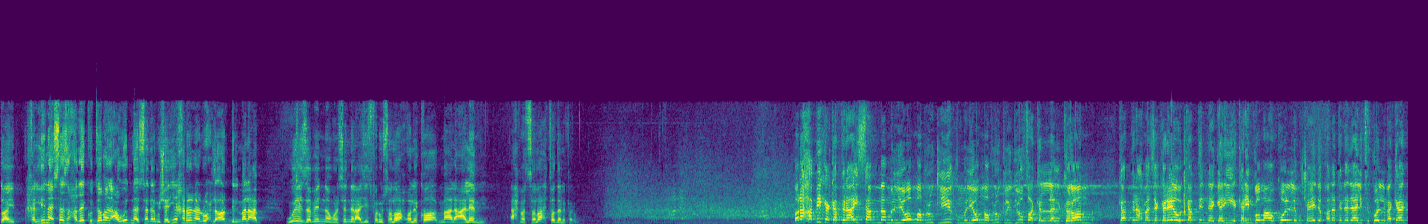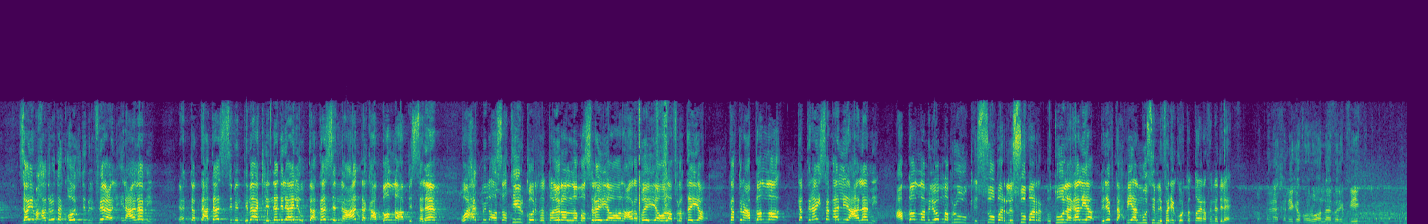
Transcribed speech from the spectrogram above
طيب خلينا استاذن حضرتك زي ما عودنا الساده المشاهدين خلينا نروح لأرض الملعب وزميلنا ومراسلنا العزيز فاروق صلاح ولقاء مع العالمي أحمد صلاح. اتفضل يا فاروق. برحب بيك يا كابتن هيثم مليون مبروك ليك ومليون مبروك لضيوفك ال- الكرام كابتن أحمد زكريا والكابتن كريم جمعة وكل مشاهدي قناة النادي الأهلي في كل مكان. زي ما حضرتك قلت بالفعل العالمي أنت بتعتز بانتمائك للنادي الأهلي وبتعتز إن عندك عبد الله عبد السلام واحد من أساطير كرة الطائرة المصريه والعربية والأفريقية. كابتن عبد الله كابتن هيثم قال لي العالمي عبد الله مليون مبروك السوبر للسوبر بطولة غالية بنفتح بيها الموسم لفريق كرة الطايره في النادي الأهلي. ربنا يخليك يا فاروق الله يبارك فيك.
